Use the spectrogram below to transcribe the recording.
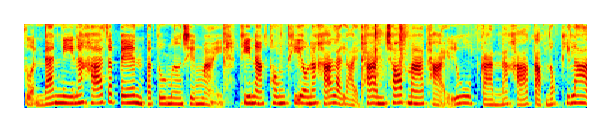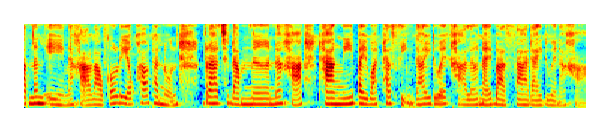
ส่วนด้านนี้นะคะจะเป็นประตูเมืองเชียงใหม่ ที่นักท่องเที่ยวนะคะ หลาย ๆ ท่านชอบมาถ่ายรูปกันนะคะ กับนกพิราบนั่นเองนะคะ เราก็เลี้ยวเข้าถนนราชดำเนินนะคะ ทางนี้ไปวัดพระสิงห์ได้ด้วยค่ะ แล้วไนบาซาได้ด้วยนะคะ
